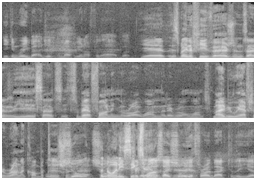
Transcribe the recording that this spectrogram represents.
you can rebadge it. I'm happy enough for that. But Yeah, there's been a few versions over the years, so it's, it's about finding the right one that everyone wants. Maybe we have to run a competition. surely, that- surely 96 I was one. gonna say, surely a throwback to the uh,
